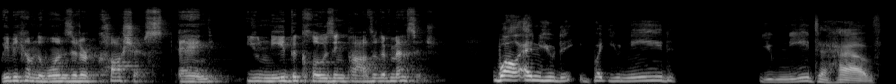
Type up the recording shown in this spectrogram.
We become the ones that are cautious, and you need the closing positive message. Well, and you, but you need, you need to have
